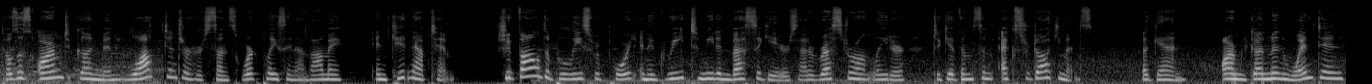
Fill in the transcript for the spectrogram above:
tells us armed gunmen walked into her son's workplace in Avame and kidnapped him. She filed a police report and agreed to meet investigators at a restaurant later to give them some extra documents. Again, armed gunmen went in,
